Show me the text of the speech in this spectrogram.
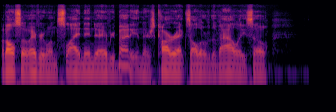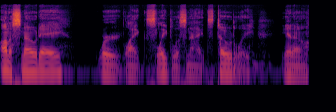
but also everyone's sliding into everybody and there's car wrecks all over the valley. So on a snow day, we're like sleepless nights totally, you know.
